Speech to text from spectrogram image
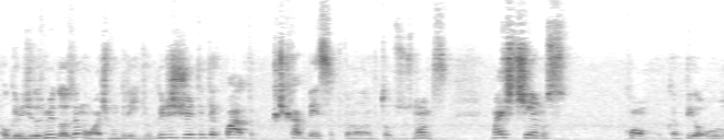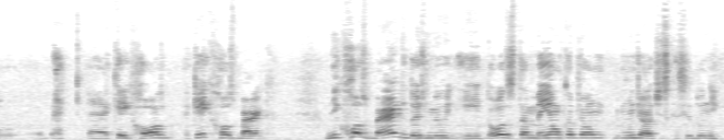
O grid de 2012 é um ótimo grid. O grid de 84, de cabeça, porque eu não lembro todos os nomes, mas tínhamos como campeão o, é, Keik, Ros, Rosberg. Nico Rosberg, 2012, também é um campeão mundial. Eu tinha esquecido do Nico.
